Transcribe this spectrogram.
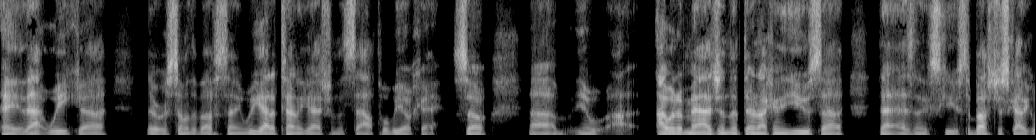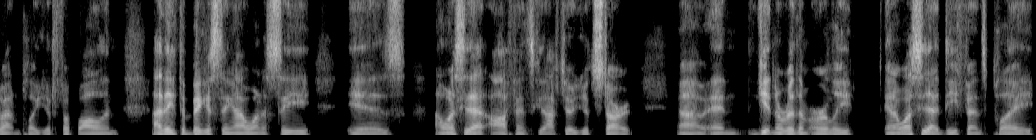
hey, that week uh, there were some of the Buffs saying we got a ton of guys from the South, we'll be okay. So, um, you know, I, I, would imagine that they're not going to use uh, that as an excuse. The Buffs just got to go out and play good football, and I think the biggest thing I want to see is I want to see that offense get off to a good start uh, and get in a rhythm early, and I want to see that defense play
